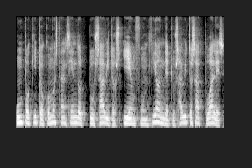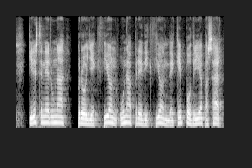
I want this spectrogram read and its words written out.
un poquito cómo están siendo tus hábitos y en función de tus hábitos actuales, quieres tener una proyección, una predicción de qué podría pasar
